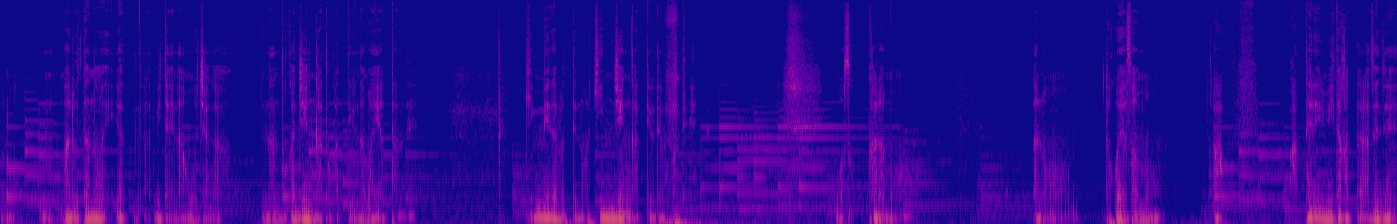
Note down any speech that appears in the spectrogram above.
この、丸太のやみたいなおもちゃが、なんとかジェンガとかっていう名前やったんで、金メダルっていうのは金ジェンガって言うてもってもうそっからも、あの、床屋さんも、あ、テレビ見たかったら全然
